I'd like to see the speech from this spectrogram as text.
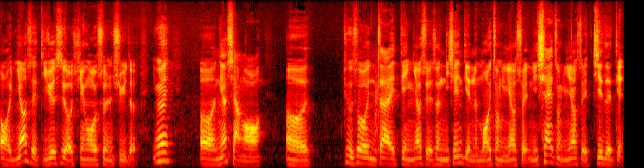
哦，眼药水的确是有先后顺序的，因为呃，你要想哦，呃，譬如说你在点眼药水的时候，你先点了某一种眼药水，你下一种眼药水接着点，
